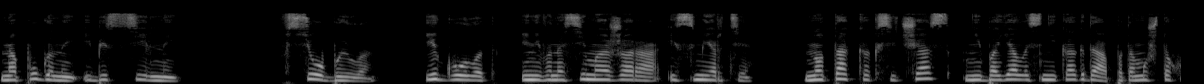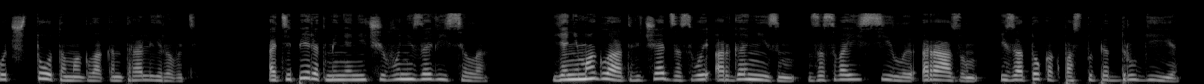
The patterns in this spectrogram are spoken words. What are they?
напуганный и бессильный. Все было. И голод, и невыносимая жара, и смерти. Но так, как сейчас, не боялась никогда, потому что хоть что-то могла контролировать. А теперь от меня ничего не зависело, я не могла отвечать за свой организм, за свои силы, разум и за то, как поступят другие.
